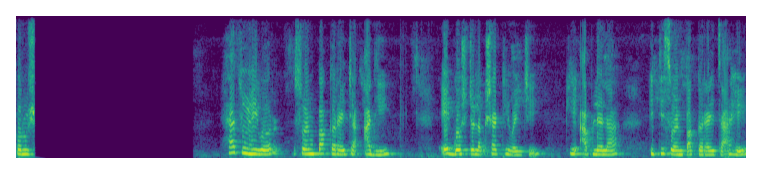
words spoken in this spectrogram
करू शकतो ह्या चुलीवर स्वयंपाक करायच्या आधी एक गोष्ट लक्षात ठेवायची की आपल्याला किती स्वयंपाक करायचा आहे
